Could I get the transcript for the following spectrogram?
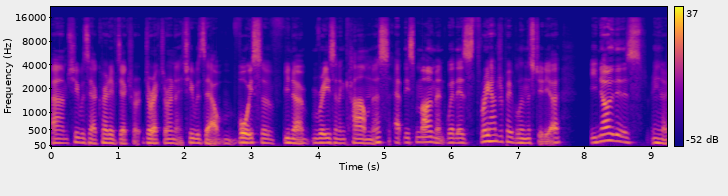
Um, she was our creative director, director, and she was our voice of you know reason and calmness at this moment where there's 300 people in the studio. You know, there's you know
